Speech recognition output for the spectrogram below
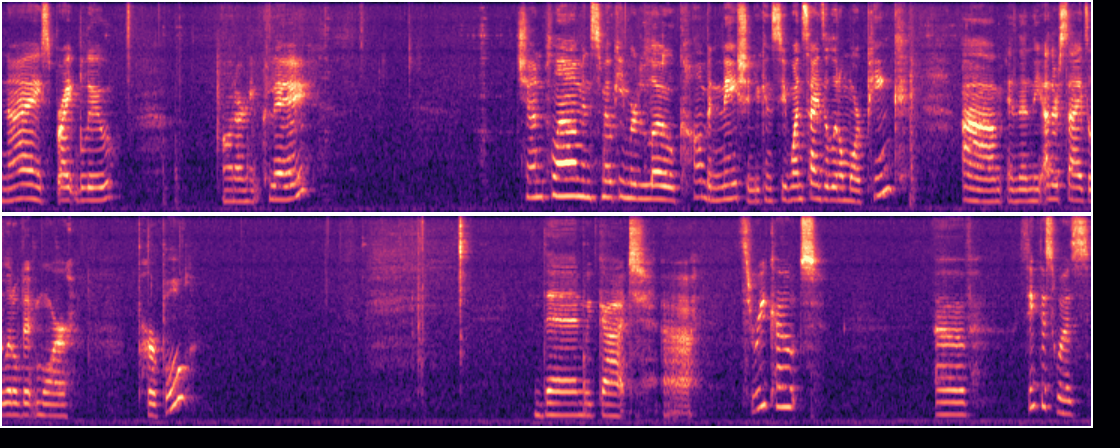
Nice bright blue on our new clay. Chun Plum and Smoky Merlot combination. You can see one side's a little more pink um, and then the other side's a little bit more purple. Then we've got uh, three coats of, I think this was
